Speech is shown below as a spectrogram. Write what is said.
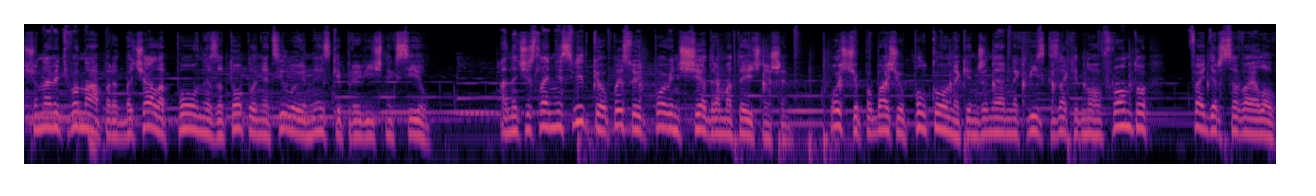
що навіть вона передбачала повне затоплення цілої низки прирічних сіл. А нечисленні свідки описують повінь ще драматичніше. Ось що побачив полковник інженерних військ Західного фронту Федір Савелов.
